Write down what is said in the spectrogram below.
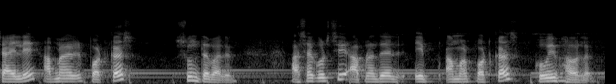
চাইলে আপনার পডকাস্ট শুনতে পারেন। আশা করছি আপনাদের এই, আমার পডকাস্ট খুবই ভালো লাগবে।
